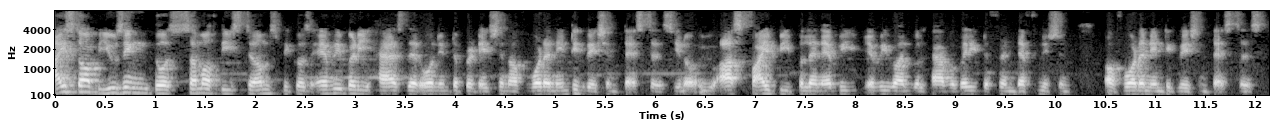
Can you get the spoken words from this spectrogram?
I stopped using those some of these terms because everybody has their own interpretation of what an integration test is. You know, you ask five people, and every everyone will have a very different definition of what an integration test is.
